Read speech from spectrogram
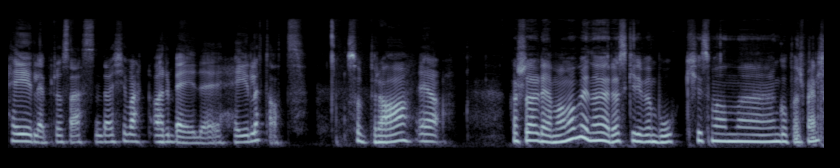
hele prosessen. Det har ikke vært arbeid i det hele tatt. Så bra. Ja. Kanskje det er det man må begynne å gjøre? Skrive en bok hvis man uh, går på en smell?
